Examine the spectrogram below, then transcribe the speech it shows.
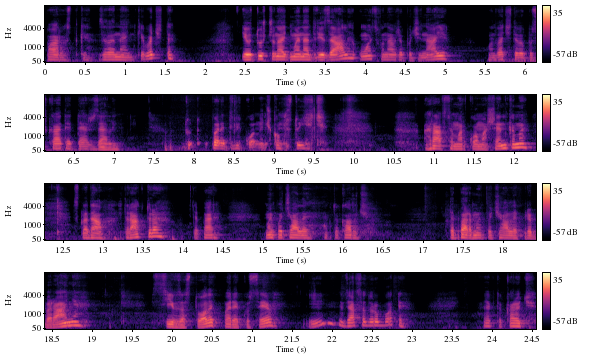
паростки зелененькі, бачите? І оту, що навіть ми надрізали, ось вона вже починає, от бачите, випускати теж зелень. Тут перед віконечком стоїть. Грався Марко машинками, складав трактора. Тепер ми почали, як то кажуть, тепер ми почали прибирання. сів за столик, перекусив і взявся до роботи. Як то кажуть,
